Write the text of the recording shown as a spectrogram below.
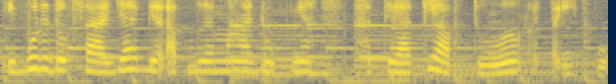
Ibu duduk saja biar Abdul mengaduknya. Hati-hati Abdul, kata ibu.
